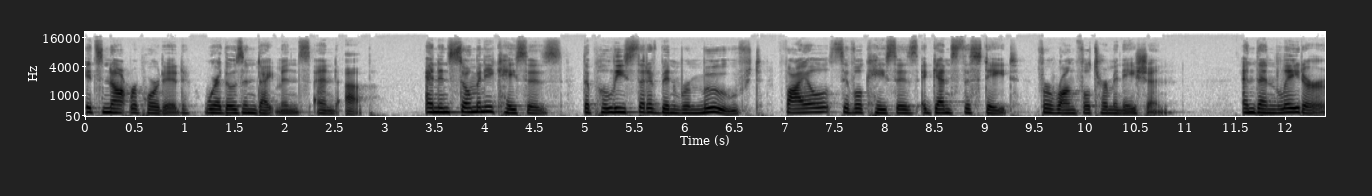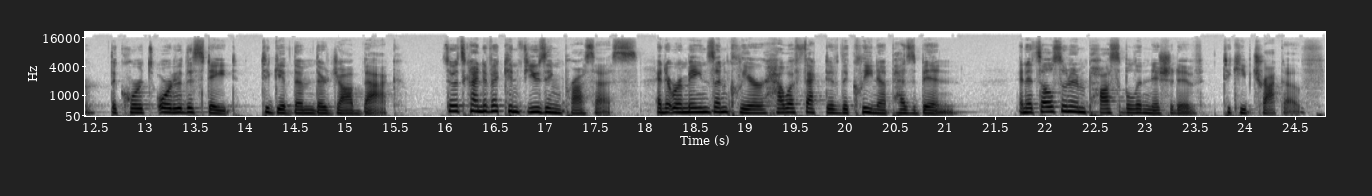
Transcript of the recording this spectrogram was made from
It's not reported where those indictments end up. And in so many cases, the police that have been removed file civil cases against the state for wrongful termination. And then later, the courts order the state to give them their job back. So it's kind of a confusing process, and it remains unclear how effective the cleanup has been. And it's also an impossible initiative to keep track of.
